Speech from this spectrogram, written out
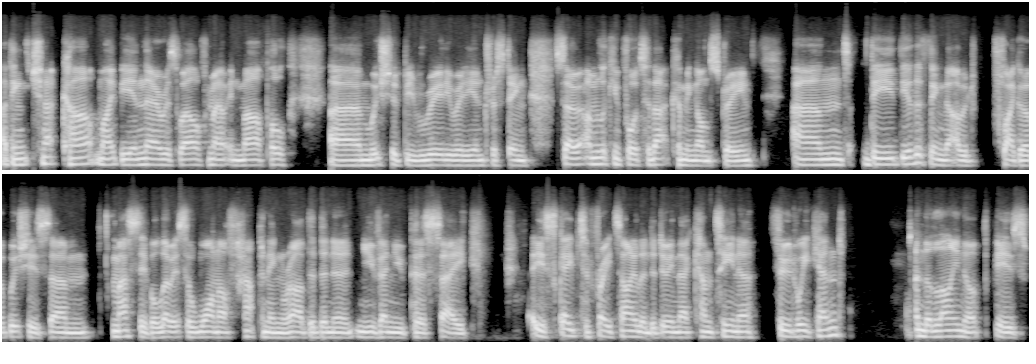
I think Chaat Cart might be in there as well from out in Marple, um, which should be really, really interesting. So I'm looking forward to that coming on stream. And the the other thing that I would flag up, which is um, massive, although it's a one-off happening rather than a new venue per se, Escape to Freight Island are doing their Cantina food weekend and the lineup is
